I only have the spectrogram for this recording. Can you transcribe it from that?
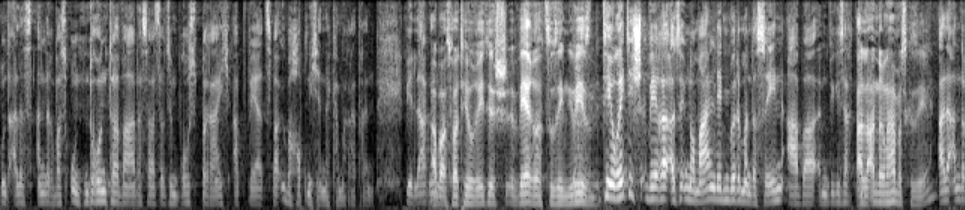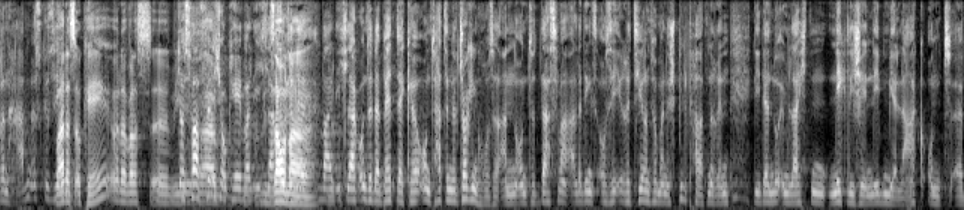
Und alles andere, was unten drunter war, das heißt also im Brustbereich abwärts, war überhaupt nicht in der Kamera drin. Wir lagen aber es war theoretisch, wäre zu sehen gewesen. Theoretisch wäre, also im normalen Leben würde man das sehen, aber ähm, wie gesagt. Alle anderen haben es gesehen? Alle anderen haben es gesehen. War das okay oder war das äh, wie, Das war, war völlig okay, weil ich, lag Sauna. Der, weil ich lag unter der Bettdecke und hatte eine Jogginghose an und das war allerdings auch sehr irritierend für meine Spielpartnerin, die dann nur im leichten Negligé neben mir lag und äh,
